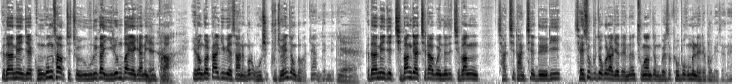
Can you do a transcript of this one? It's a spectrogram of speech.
그다음에 이제 공공사업 지출 우리가 이른바 얘기하는 예. 인프라 아. 이런 걸 깔기 위해서 하는 건 59조 엔 정도밖에 안 됩니다. 예. 그다음에 이제 지방자치라고 있는데 지방 자치 단체들이 세수 부족을 하게 되면 중앙 정부에서 교부금을 내려보내잖아요.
